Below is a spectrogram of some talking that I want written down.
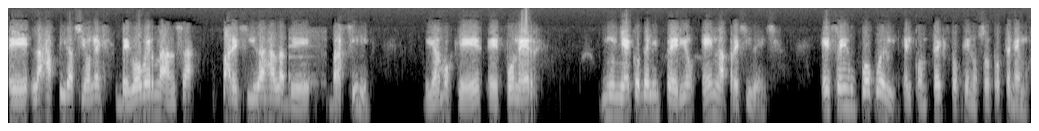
eh, las aspiraciones de gobernanza parecidas a las de Brasil, digamos que es poner muñecos del imperio en la presidencia. Ese es un poco el, contexto que nosotros tenemos.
